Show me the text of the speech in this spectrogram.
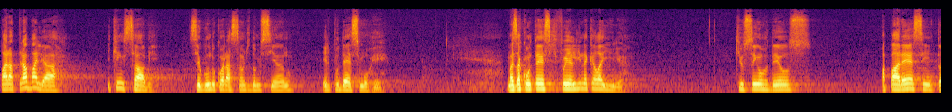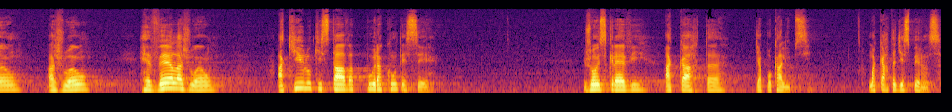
para trabalhar e quem sabe, segundo o coração de Domiciano, ele pudesse morrer. Mas acontece que foi ali naquela ilha que o Senhor Deus aparece então a João, revela a João aquilo que estava por acontecer. João escreve a carta de Apocalipse, uma carta de esperança.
